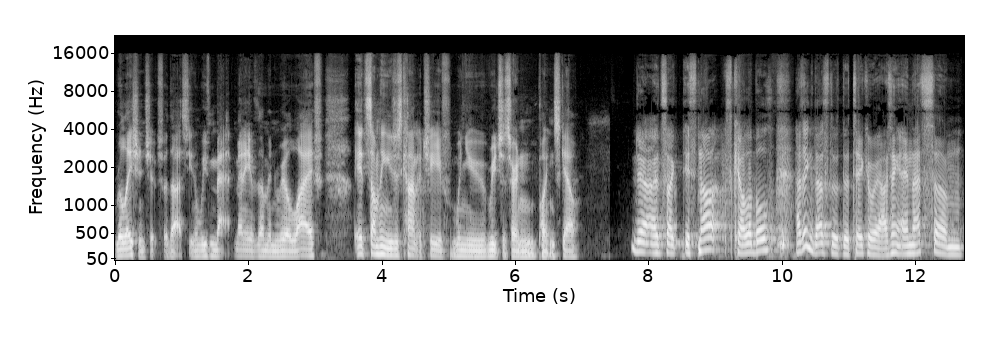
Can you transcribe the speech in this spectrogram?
relationships with us. You know we've met many of them in real life. It's something you just can't achieve when you reach a certain point in scale yeah, it's like it's not scalable. I think that's the, the takeaway. I think, and that's um,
